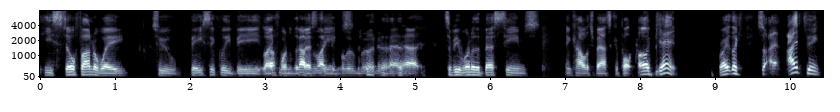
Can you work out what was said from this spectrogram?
he still found a way to basically be like Nothing- one of the best like teams. blue moon in Manhattan. to be one of the best teams in college basketball again. Right? Like so I, I think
